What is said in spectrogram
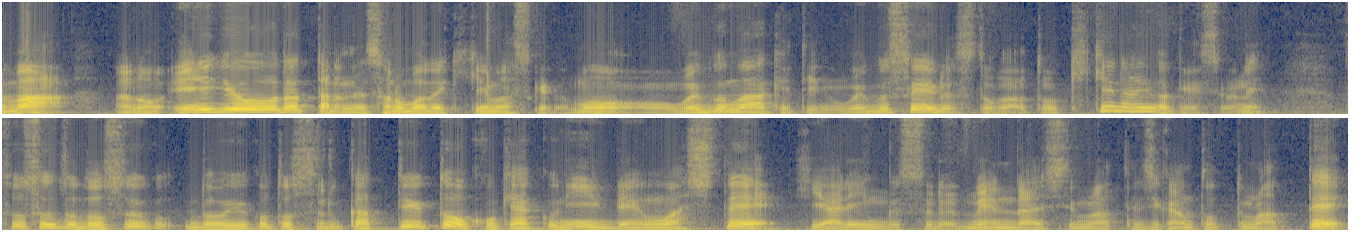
まああの営業だったらねその場で聞けますけどもウェブマーケティングウェブセールスとかだと聞けないわけですよね。そうするとどうするどういうことするかっていうと顧客に電話してヒアリングする面談してもらって時間取ってもらって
